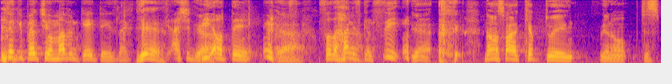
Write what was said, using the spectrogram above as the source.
Take you back to your Marvin Gaye days, like, Yeah, I should be out there. Yeah. so the honeys can see. Yeah. no, so I kept doing, you know, just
